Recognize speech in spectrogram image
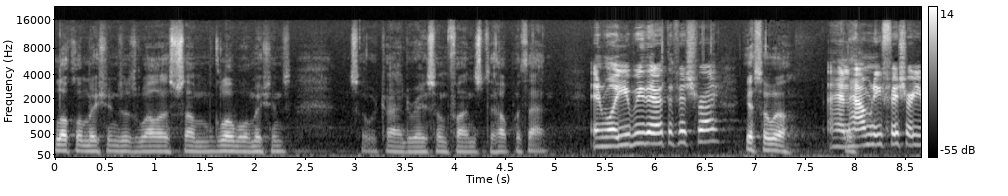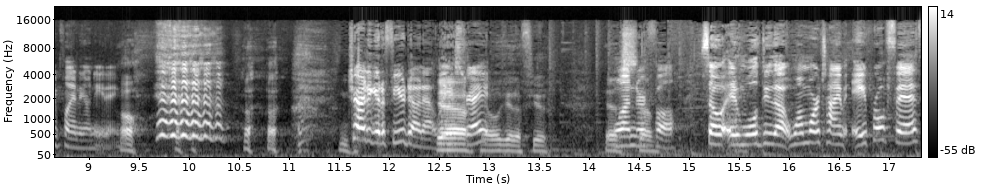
local missions as well as some global missions. So we're trying to raise some funds to help with that. And will you be there at the fish fry? Yes, I will. And how many fish are you planning on eating? Oh, Try to get a few done at yeah, least, right? yeah, we'll get a few. Yes, um, Wonderful. So, and we'll do that one more time, April 5th.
